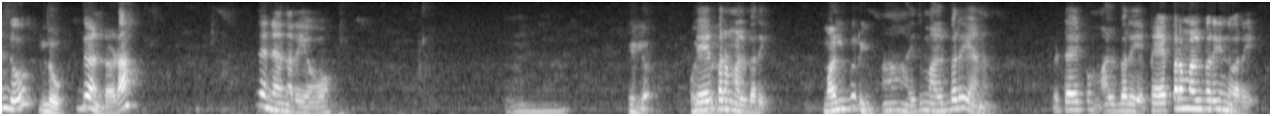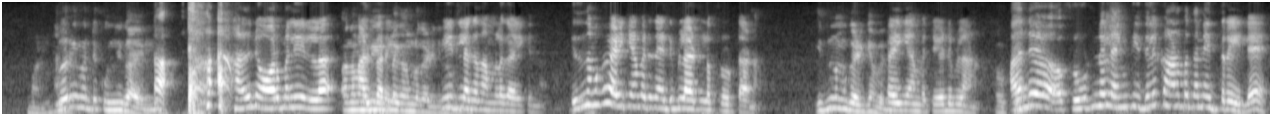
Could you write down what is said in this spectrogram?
എന്തോ എന്തോ? ഇത് കണ്ടോടാ. ഇതെന്നാന്നറിയാവോ? ഇല്ല. Paper mulberry. മൾബറി? ആ ഇത് മൾബറി ആണ് ഒരു ടൈപ്പ് മൾബറി. പേപ്പർ മൾബറി എന്ന് പറയും. മൾബറി മറ്റേ കുഞ്ഞു കായല്ലേ അത് നോർമലി ഉള്ള മൾബറി. വീട്ടിലൊക്കെ നമ്മൾ കഴിക്കുന്ന. ഇത് നമുക്ക് കഴിക്കാൻ പറ്റുന്ന എഡിബിൾ ആയിട്ടുള്ള ഫ്രൂട്ടാണ് ഇത് നമുക്ക് കഴിക്കാൻ പറ്റും. കഴിക്കാൻ പറ്റും. എഡിബിൾ ആണ്. അതിന്റെ ഫ്രൂട്ടിന്റെ ലെങ്ത് ഇതിൽ കാണുമ്പോൾ തന്നെ ഇത്രയില്ലേ?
